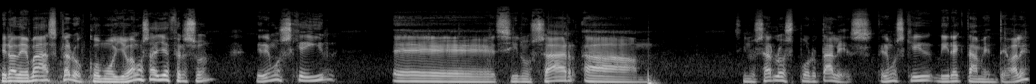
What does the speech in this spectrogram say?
pero además, claro, como llevamos a Jefferson, tenemos que ir eh, sin usar sin usar los portales. Tenemos que ir directamente, ¿vale?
